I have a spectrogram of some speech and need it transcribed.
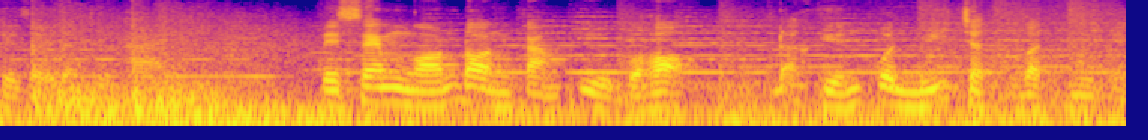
thế giới lần thứ hai để xem ngón đòn cảm tử của họ đã khiến quân Mỹ chật vật như thế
